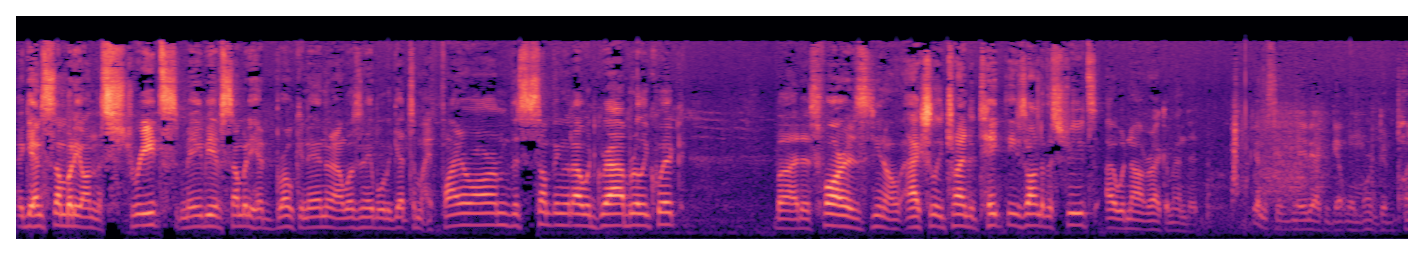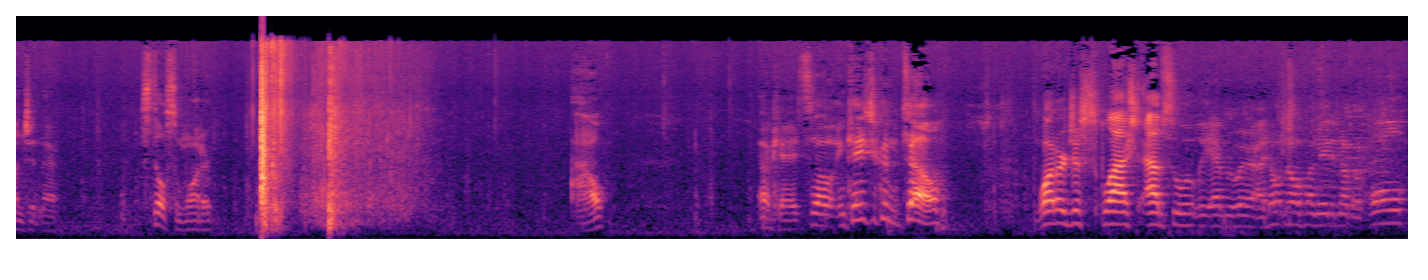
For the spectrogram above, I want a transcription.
against somebody on the streets. Maybe if somebody had broken in and I wasn't able to get to my firearm, this is something that I would grab really quick. But as far as, you know, actually trying to take these onto the streets, I would not recommend it. I'm gonna see if maybe I could get one more good punch in there. Still some water. Okay, so in case you couldn't tell, water just splashed absolutely everywhere. I don't know if I made another hole,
